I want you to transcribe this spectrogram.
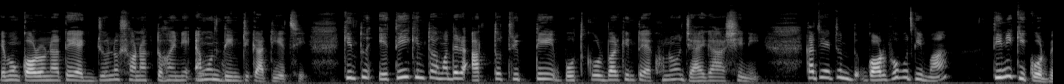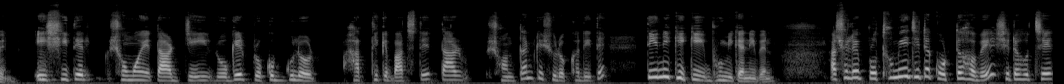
এবং করোনাতে একজনও শনাক্ত হয়নি এমন দিনটি কাটিয়েছি। কিন্তু এতেই কিন্তু আমাদের আত্মতৃপ্তি বোধ করবার কিন্তু এখনও জায়গা আসেনি। কাজে একজন গর্ভবতী মা, তিনি কি করবেন? এই শীতের সময়ে তার যেই রোগের প্রকোপগুলোর হাত থেকে বাঁচতে, তার সন্তানকে সুরক্ষা দিতে তিনি কি কি ভূমিকা নেবেন? আসলে প্রথমেই যেটা করতে হবে, সেটা হচ্ছে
